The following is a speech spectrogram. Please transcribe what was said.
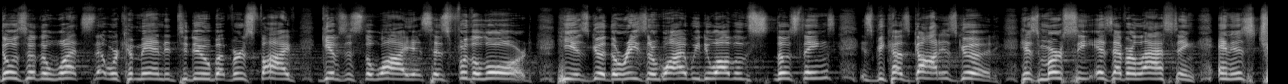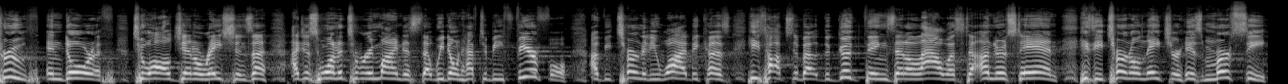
Those are the what's that we're commanded to do. But verse 5 gives us the why. It says, For the Lord, He is good. The reason why we do all those, those things is because God is good. His mercy is everlasting, and His truth endureth to all generations. I, I just wanted to remind us that we don't have to be fearful of eternity. Why? Because He talks about the good things that allow us to understand His eternal nature. His mercy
